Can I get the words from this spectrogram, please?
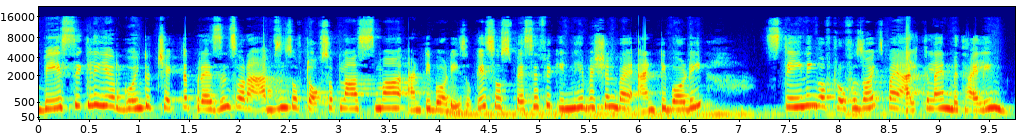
Basically, you're going to check the presence or absence of toxoplasma antibodies. Okay. So specific inhibition by antibody, staining of trophozoites by alkaline methylene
